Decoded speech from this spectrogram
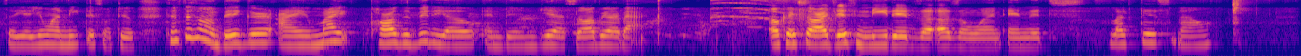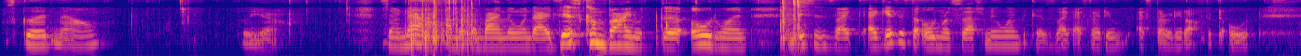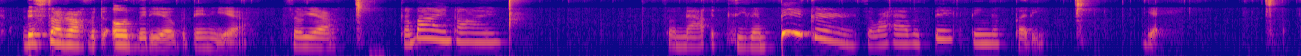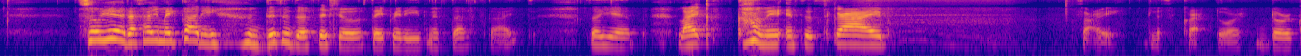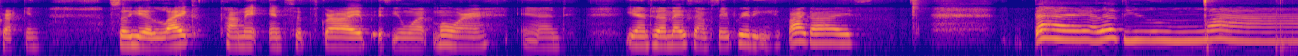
So yeah, you want to knead this one too. Since this one's bigger, I might pause the video and then yeah, so I'll be right back. Okay, so I just kneaded the other one and it's like this now. It's good now. So yeah. So now I'm gonna combine the one that I just combined with the old one. And this is like I guess it's the old one slash new one because like I started I started off with the old this started off with the old video, but then yeah. So yeah. Combine time. So now it's even bigger. So I have a big thing of putty. Yay. So yeah, that's how you make putty. this is the official Stay Pretty and stuff, guys. So yeah, like, comment, and subscribe. Sorry, let's crack door, door cracking. So yeah, like, comment, and subscribe if you want more. And yeah, until next time, stay pretty. Bye, guys. Bye. I love you. Mwah.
